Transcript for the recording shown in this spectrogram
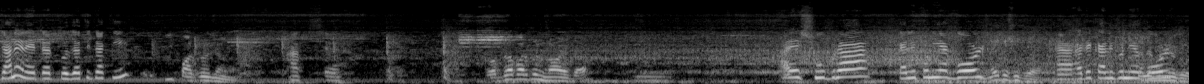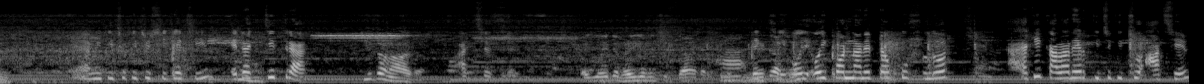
জানেন এটার প্রজাতিটা কি? আচ্ছা। গবরা পার্পল নয় এটা। আরে শুভ্রা ক্যালিফোর্নিয়া গোল্ড। এটা সুপার হ্যাঁ এটা ক্যালিফোর্নিয়া গোল্ড। আমি কিছু কিছু শিখেছি। এটা চিত্রা? চিত্রা না এটা। আচ্ছা আচ্ছা। হ্যাঁ দেখছি আছে। ওই ওই কর্নারেরটাও খুব সুন্দর। একই কালারের কিছু কিছু আছে।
